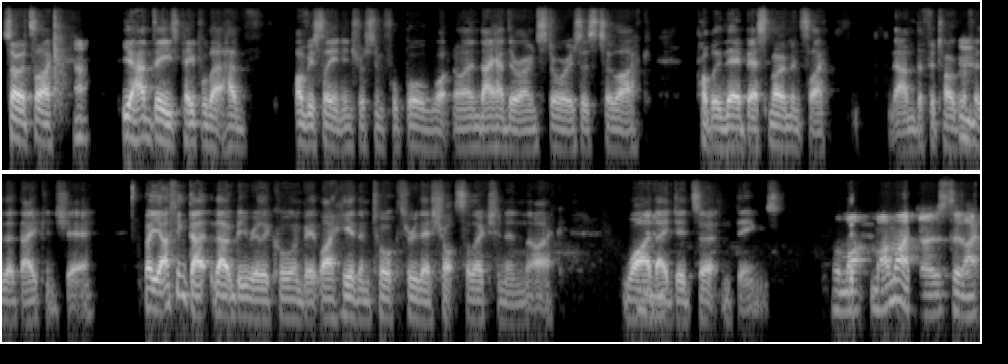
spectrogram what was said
So it's like Ah. You have these people that have obviously an interest in football and whatnot, and they have their own stories as to like probably their best moments, like um, the photographer that they can share. But yeah, I think that that would be really cool and be like hear them talk through their shot selection and like why Yeah. they did certain things. Well, my, my mind goes to like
